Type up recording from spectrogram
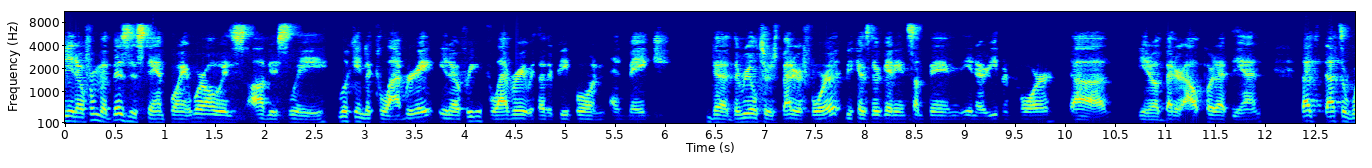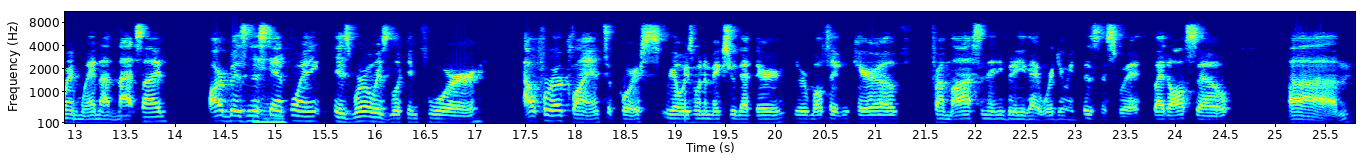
you know from a business standpoint, we're always obviously looking to collaborate. You know, if we can collaborate with other people and, and make the the realtors better for it because they're getting something you know even more uh, you know a better output at the end. That's that's a win win on that side. Our business mm-hmm. standpoint is we're always looking for out for our clients, of course. We always want to make sure that they're they're well taken care of from us and anybody that we're doing business with, but also, um,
